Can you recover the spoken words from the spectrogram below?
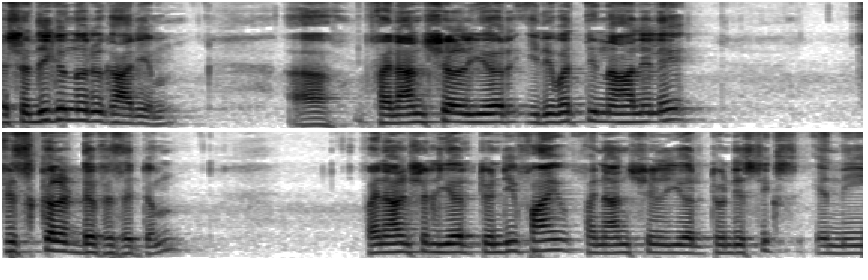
ശ്രദ്ധിക്കുന്നൊരു കാര്യം ഫിനാൻഷ്യൽ ഇയർ ഇരുപത്തിനാലിലെ ഫിസിക്കൽ ഡെഫിസിറ്റും financial year twenty five financial year twenty six എന്നീ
